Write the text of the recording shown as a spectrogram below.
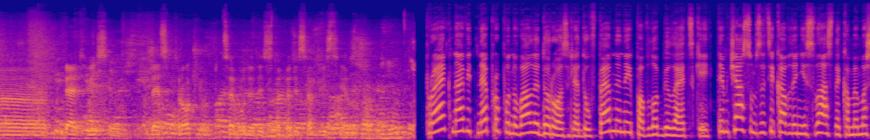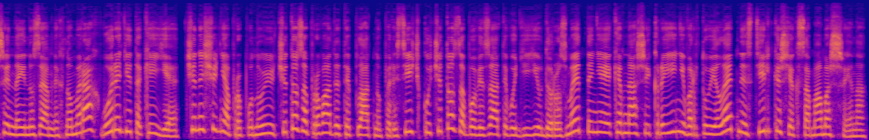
е, 5, 8, 10 років. Це буде десь 150-200 євро. Проект навіть не пропонували до розгляду, впевнений Павло Білецький. Тим часом зацікавленість власниками машин на іноземних номерах в уряді таки є. Чи не щодня пропонують чи то запровадити платну пересічку, чи то зобов'язати водіїв до розмитнення, яке в нашій країні вартує ледь не стільки ж, як сама машина.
